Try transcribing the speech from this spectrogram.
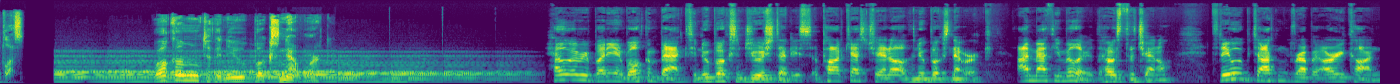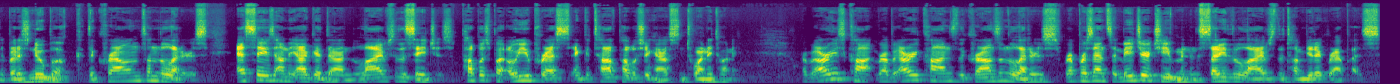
plus. Welcome to the New Books Network. Hello, everybody, and welcome back to New Books in Jewish Studies, a podcast channel of the New Books Network. I'm Matthew Miller, the host of the channel. Today we'll be talking to Rabbi Ari Kahn about his new book, The Crowns on the Letters Essays on the Agadah and the Lives of the Sages, published by OU Press and Ktav Publishing House in 2020. Rabbi, Ari's Kahn, Rabbi Ari Kahn's The Crowns on the Letters represents a major achievement in the study of the lives of the Talmudic rabbis,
